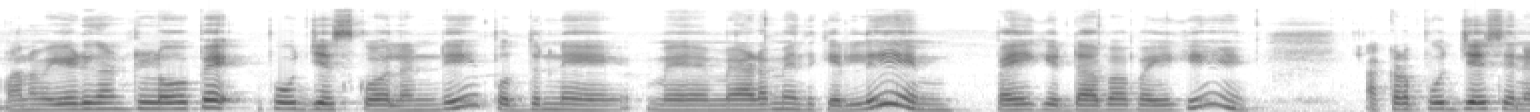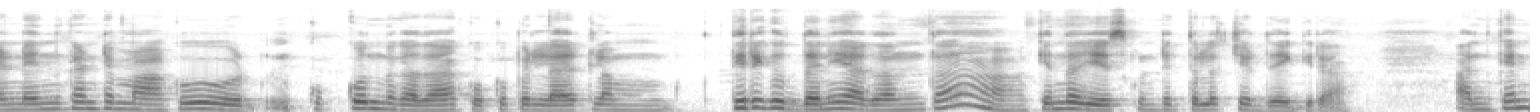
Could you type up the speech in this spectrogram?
మనం ఏడు గంటల లోపే పూజ చేసుకోవాలండి. పొద్దున్నే మే మేడ మీదకి వెళ్ళి పైకి డాబా పైకి అక్కడ పూజ చేసానండి. ఎందుకంటే మాకు కుక్క ఉంది కదా కుక్క పిల్ల ఇట్లా తిరిగుద్దని అదంతా కింద చేసుకుంటే తులసి చెట్టు దగ్గర. అందుకని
